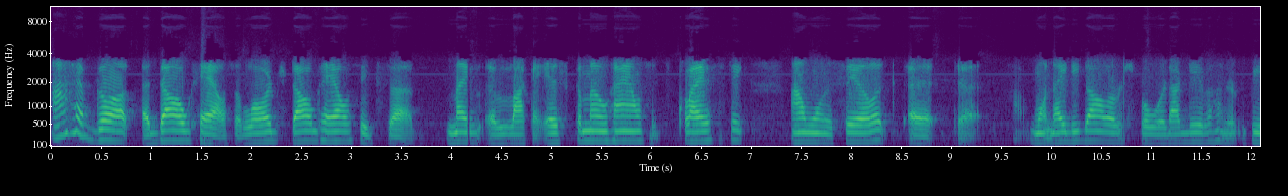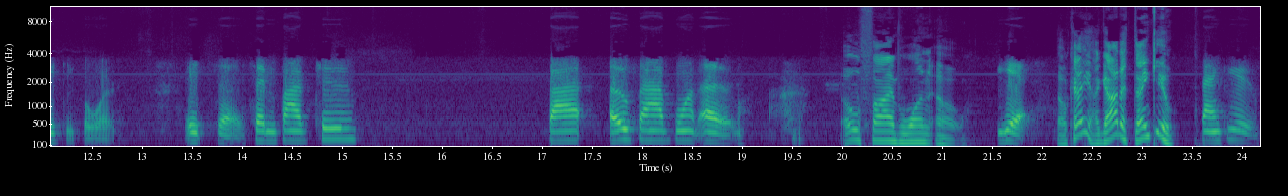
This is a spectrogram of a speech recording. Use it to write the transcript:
I have got a dog house, a large dog house. It's uh, made uh, like an Eskimo house. It's plastic. I want to sell it at uh, want eighty dollars for it. I give a hundred and fifty for it. It's uh, seven five two five oh five one oh. 0510. Yes, Okay, I got it. Thank you. thank you.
